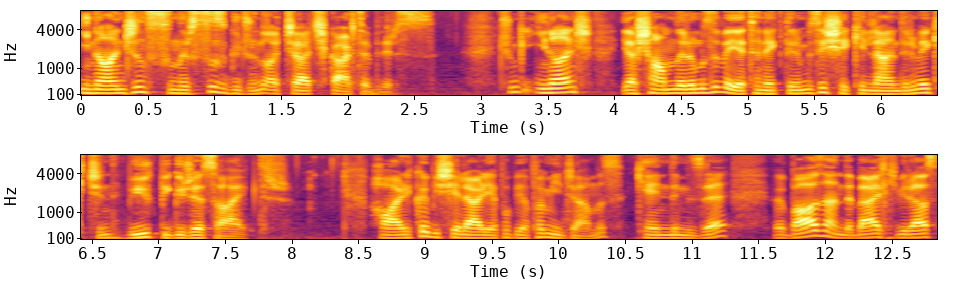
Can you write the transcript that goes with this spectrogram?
inancın sınırsız gücünü açığa çıkartabiliriz. Çünkü inanç yaşamlarımızı ve yeteneklerimizi şekillendirmek için büyük bir güce sahiptir. Harika bir şeyler yapıp yapamayacağımız kendimize ve bazen de belki biraz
